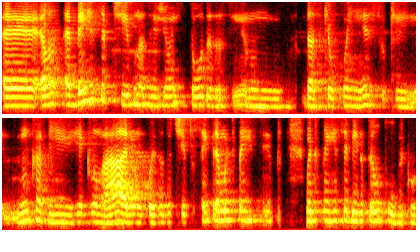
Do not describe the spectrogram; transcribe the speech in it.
É, ela é bem receptiva nas regiões todas, assim, não, das que eu conheço, que nunca vi reclamarem, coisa do tipo, sempre é muito bem recebido, muito bem recebido pelo público.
